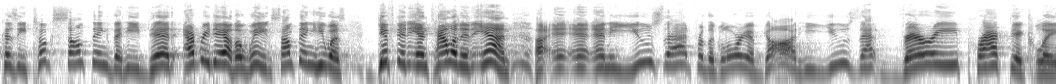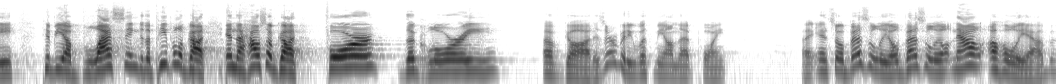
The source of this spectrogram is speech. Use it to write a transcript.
because he took something that he did every day of the week, something he was gifted and talented in, uh, and, and he used that for the glory of God. He used that very practically to be a blessing to the people of God in the house of God for the glory of God. Is everybody with me on that point? Uh, and so Bezaleel, Bezaleel, now Aholiab,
